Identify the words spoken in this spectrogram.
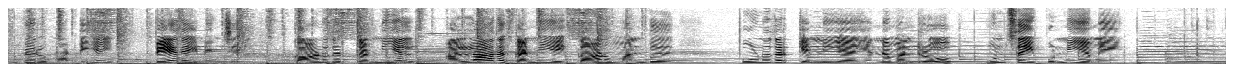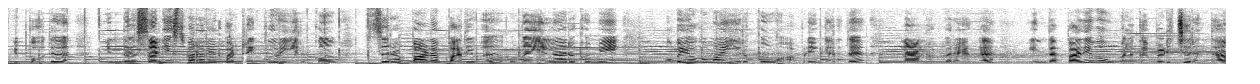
எம்பெருமாட்டியை பேதை நெஞ்சில் காணுதற் கண்ணியல் அல்லாத கண்ணியை காணும் அன்பு பூணுதற்கெண்ணிய எண்ணமன்றோ முன்செய் புண்ணியமே. இப்போது இந்த சனீஸ்வரரை பற்றி கூறியிருக்கோம் சிறப்பான பதிவு உங்கள் எல்லாருக்குமே உபயோகமாக இருக்கும் அப்படிங்கறது நான் நம்புகிறேங்க இந்த பதிவு உங்களுக்கு பிடிச்சிருந்தா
